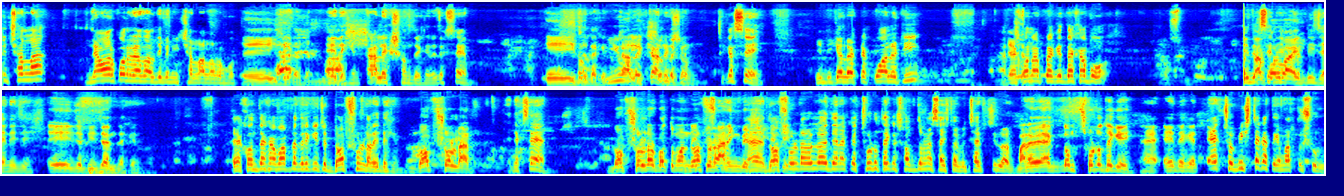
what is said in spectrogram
ইনশাল্লাহ। নেওয়ার পরে রেজাল্ট দিবেন ইনশাল্লাহ আল্লাহর রহমতে। এই যে দেখেন এই দেখেন কালেকশন দেখেন দেখছেন? এই যে দেখেন কালেকশন দেখেন। ঠিক আছে? এদিকে হলো একটা কোয়ালিটি আচ্ছা। এখন আপনাকে দেখাবো। তারপর ভাই? ডিজাইন এই যে। এই যে ডিজাইন দেখেন। এখন দেখাবো আপনাদের কিছু ডপ শোল্ডার এই দেখেন। ড্রপ শোল্ডার দেখছেন? ড্রপ শোল্ডার বর্তমানে একটু রানিং বেশি হ্যাঁ ডপ? শোল্ডার হলো দেন একটা ছোট থেকে সব ধরনের সাইজ পাবেন সাইজ ছিল মানে একদম ছোট থেকে। হ্যাঁ এই দেখেন একশো বিশ টাকা থেকে মাত্র শুরু।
